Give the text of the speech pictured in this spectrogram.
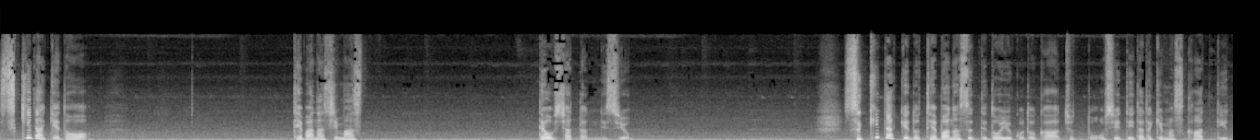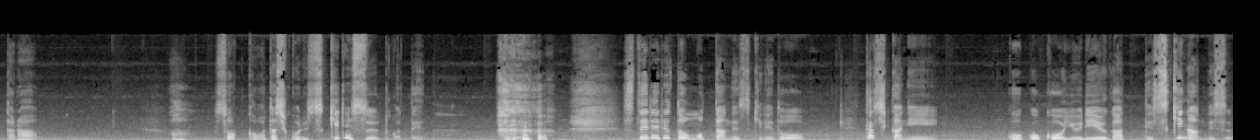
好きだけど手放します。っておっしゃったんですよ。好きだけど手放すってどういうことかちょっと教えていただけますか？って言ったらあそっか私これ好きですとかって。捨てれると思ったんですけれど確かにこうこうこういう理由があって好きなんです。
